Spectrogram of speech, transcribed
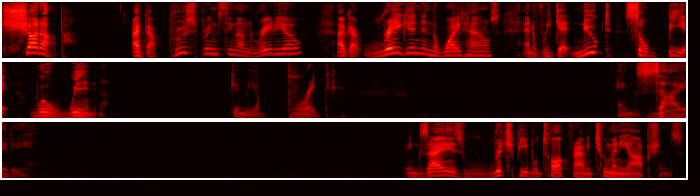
"Shut up." I've got Bruce Springsteen on the radio. I've got Reagan in the White House. And if we get nuked, so be it. We'll win. Give me a break. Anxiety. Anxiety is rich people talk for having too many options.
